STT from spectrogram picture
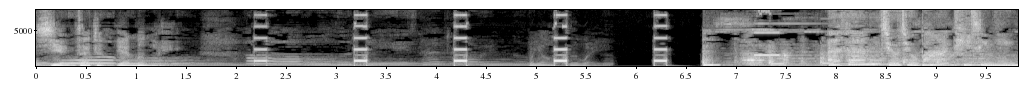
醒在枕边梦里，不要思维。FM 九九八提醒您，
